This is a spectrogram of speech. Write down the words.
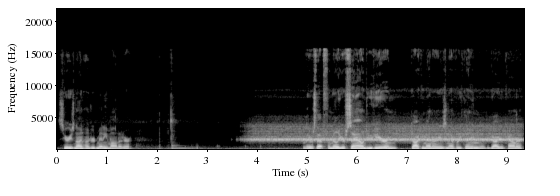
Series 900 mini monitor. And there's that familiar sound you hear in documentaries and everything of the Geiger counter.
